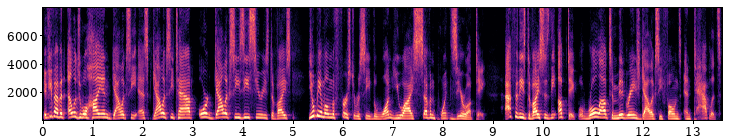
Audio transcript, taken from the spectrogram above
If you have an eligible high-end Galaxy S, Galaxy Tab, or Galaxy Z series device, you'll be among the first to receive the One UI 7.0 update. After these devices, the update will roll out to mid-range Galaxy phones and tablets,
